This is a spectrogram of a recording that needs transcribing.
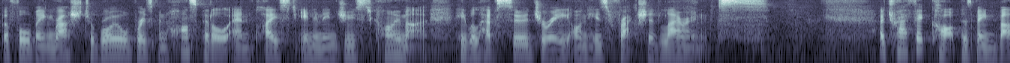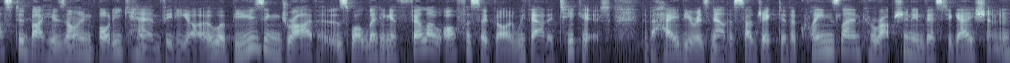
before being rushed to Royal Brisbane Hospital and placed in an induced coma. He will have surgery on his fractured larynx. A traffic cop has been busted by his own body cam video abusing drivers while letting a fellow officer go without a ticket. The behaviour is now the subject of a Queensland corruption investigation,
